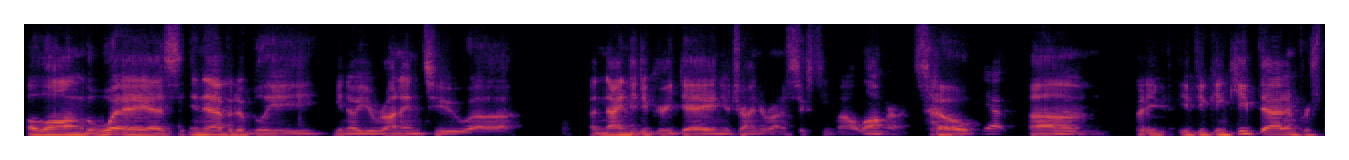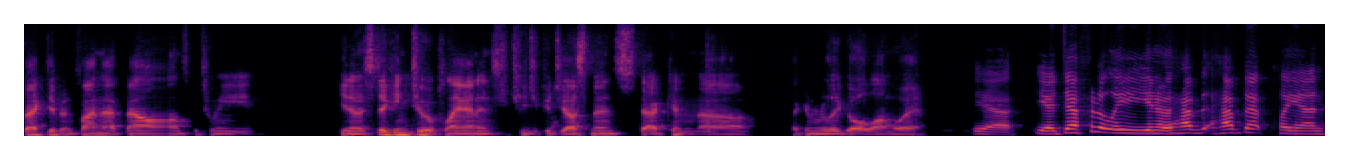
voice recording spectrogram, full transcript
along the way as inevitably, you know, you run into uh, a 90 degree day and you're trying to run a 16 mile long run. So, yep. um, but if, if you can keep that in perspective and find that balance between, you know, sticking to a plan and strategic adjustments, that can, uh, that can really go a long way. Yeah. Yeah, definitely. You know, have, have that plan,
